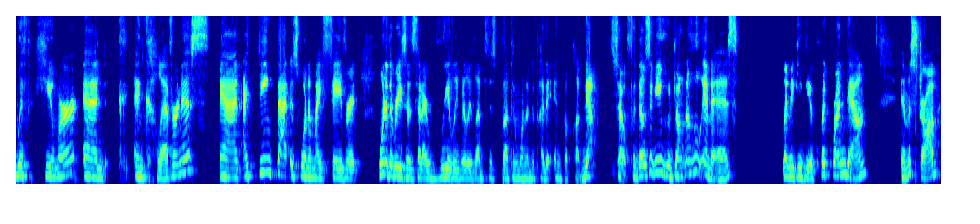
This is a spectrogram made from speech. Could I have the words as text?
with humor and and cleverness. And i think that is one of my favorite one of the reasons that i really really loved this book and wanted to put it in book club. Now so for those of you who don't know who emma is let me give you a quick rundown. Emma straub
